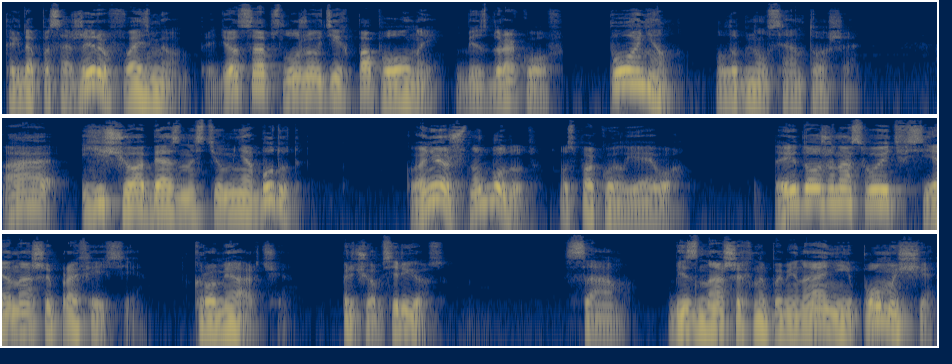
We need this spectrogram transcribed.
когда пассажиров возьмем, придется обслуживать их по полной, без дураков. Понял, улыбнулся Антоша. А еще обязанности у меня будут? Конечно, будут, успокоил я его. Ты должен освоить все наши профессии, кроме Арчи. Причем всерьез. Сам, без наших напоминаний и помощи,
